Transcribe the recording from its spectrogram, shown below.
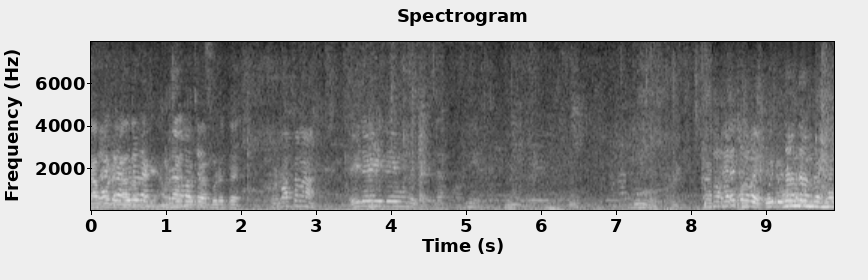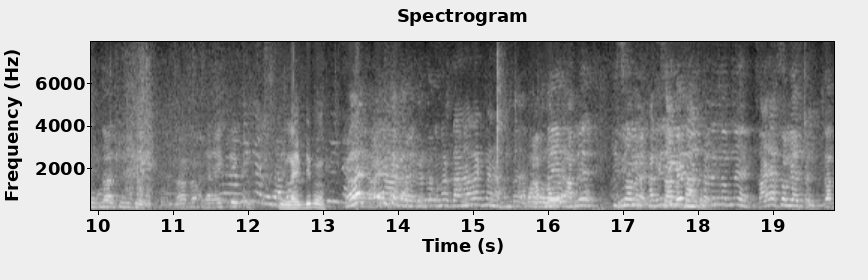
কাপড়ে গাদা থাকে আমরা কাপড়ে লাইভ দিব তোমার দানা লাগবে না আপনি আপনি কিছু হবে না খালি যাবেন আসবেন আপনি যায়া চলে আসবেন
